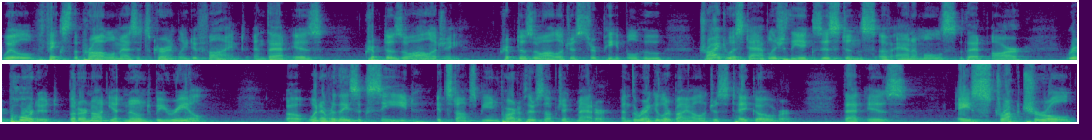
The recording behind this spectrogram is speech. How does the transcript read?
will fix the problem as it's currently defined, and that is cryptozoology. Cryptozoologists are people who try to establish the existence of animals that are reported but are not yet known to be real. Uh, whenever they succeed, it stops being part of their subject matter, and the regular biologists take over. That is a structural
